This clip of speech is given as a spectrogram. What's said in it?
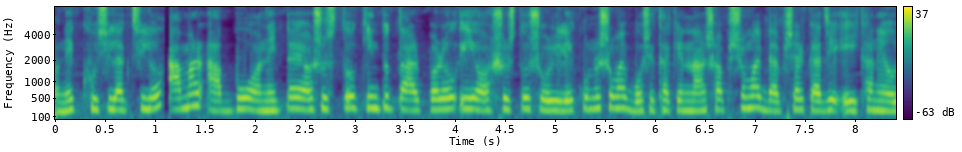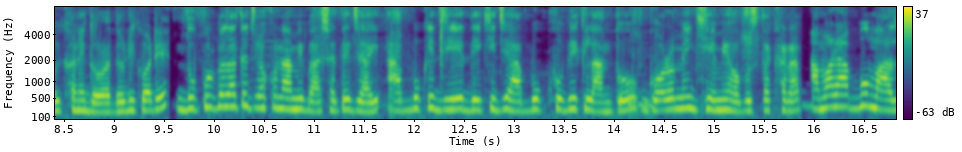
অনেক খুশি লাগছিল। আমার আব্বু অনেকটাই অসুস্থ, কিন্তু তারপরেও এই অসুস্থ শরীরে কোনো সময় বসে থাকেন না। সব সময় ব্যবসার কাজে এইখানে ওইখানে দৌড়াদৌড়ি করে। দুপুরবেলাতে যখন আমি বাসাতে যাই, আব্বুকে যেয়ে দেখি যে আব্বু খুবই ক্লান্ত, গরমে ঘেমে অবস্থা খারাপ। আমার আব্বু মাছ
